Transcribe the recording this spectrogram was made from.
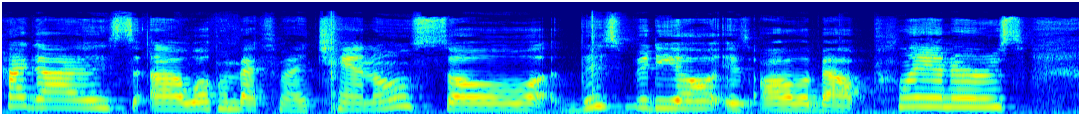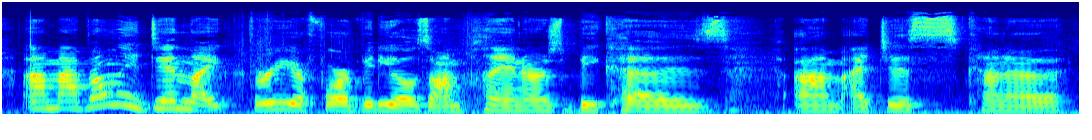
Hi guys, uh, welcome back to my channel. So this video is all about planners. Um, I've only done like three or four videos on planners because um, I just kind of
